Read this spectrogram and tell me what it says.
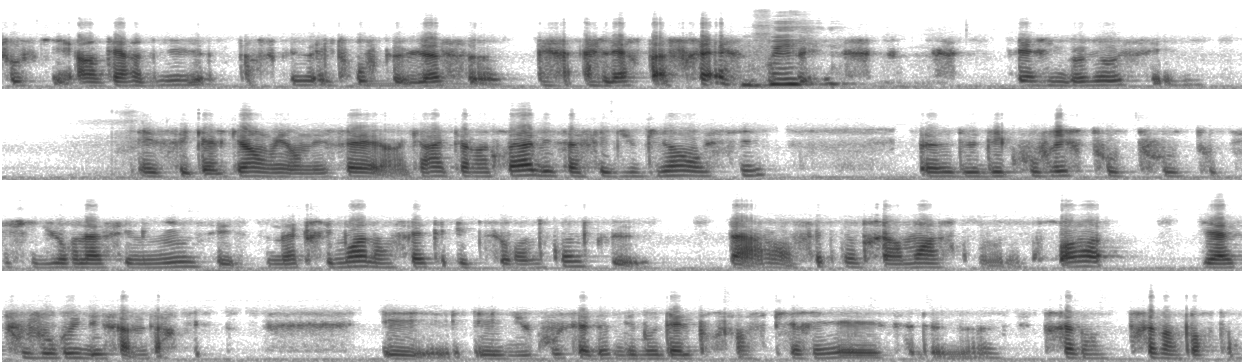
chose qui est interdite parce qu'elle trouve que l'œuf a l'air pas frais. Oui. C'est rigolo, c'est et c'est quelqu'un, oui, en effet, un caractère incroyable, et ça fait du bien aussi de découvrir toutes ces figures-là féminines, c'est ce matrimoine en fait, et de se rendre compte que bah, en fait, contrairement à ce qu'on croit, il y a toujours eu des femmes artistes. Et, et, du coup, ça donne des modèles pour s'inspirer, c'est très, très important.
